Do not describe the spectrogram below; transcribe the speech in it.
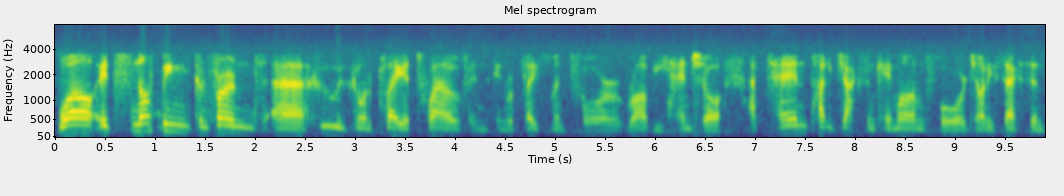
Well, it's not been confirmed uh, who is going to play at 12 in, in replacement for Robbie Henshaw. At 10, Paddy Jackson came on for Johnny Sexton.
